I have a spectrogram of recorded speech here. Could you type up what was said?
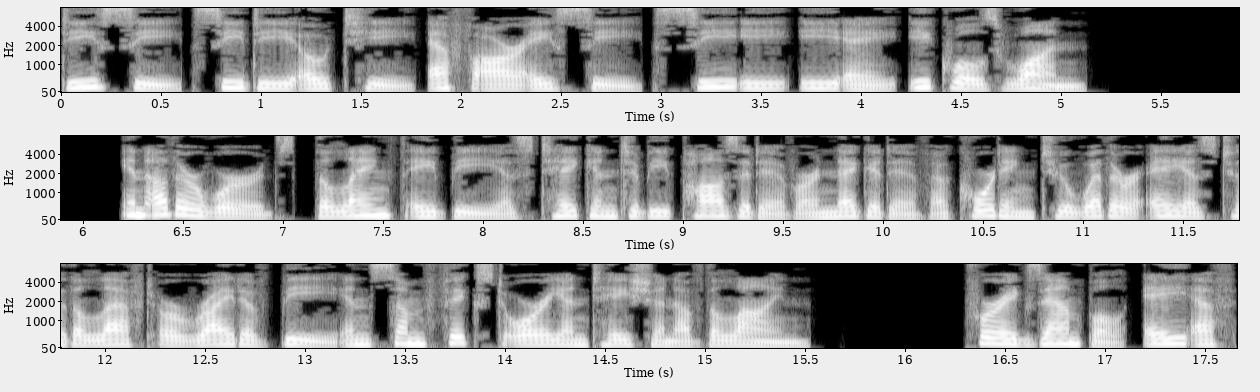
DC CDOT frac CE EA equals 1 in other words, the length AB is taken to be positive or negative according to whether A is to the left or right of B in some fixed orientation of the line. For example, AF,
